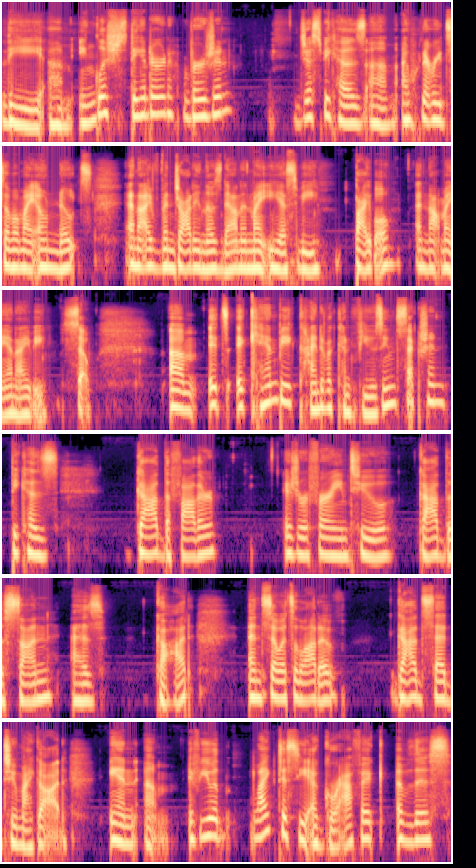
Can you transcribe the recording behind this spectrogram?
the um, English Standard Version just because um, I want to read some of my own notes and I've been jotting those down in my ESV Bible and not my NIV. So, Um, it's it can be kind of a confusing section because God the Father is referring to God the Son as God, and so it's a lot of God said to my God. And um, if you would like to see a graphic of this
